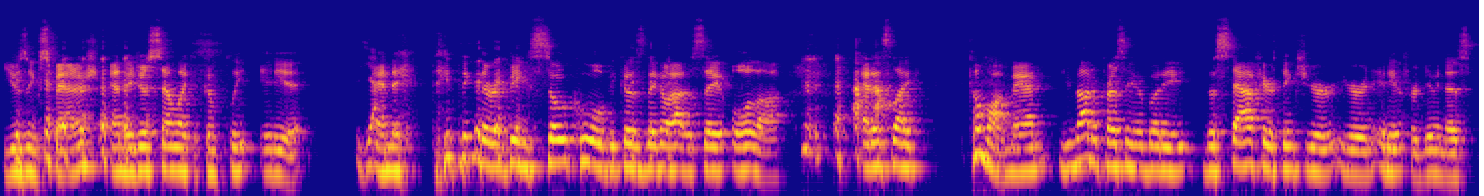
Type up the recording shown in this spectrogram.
using Spanish, and they just sound like a complete idiot. Yeah. And they, they think they're being so cool because they know how to say hola. And it's like, come on, man, you're not impressing anybody. The staff here thinks you're you're an idiot for doing this,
